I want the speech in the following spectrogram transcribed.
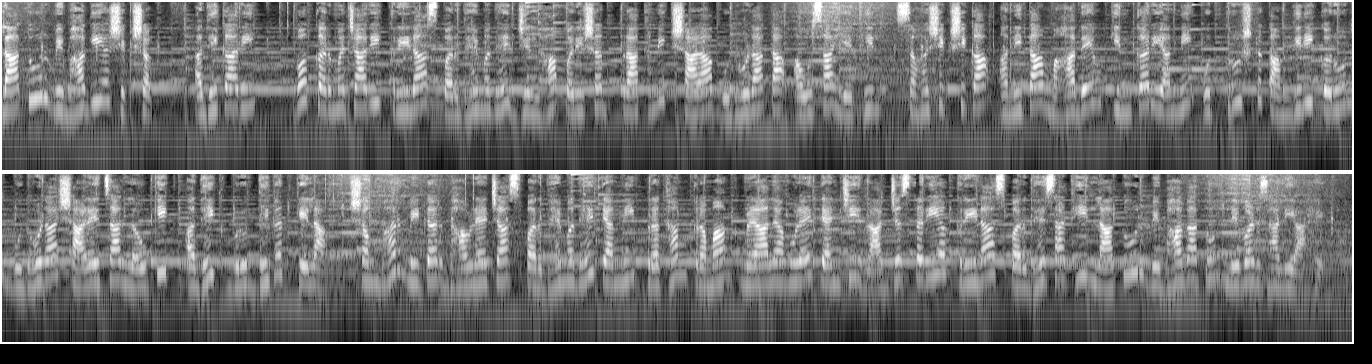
लातूर विभागीय शिक्षक अधिकारी व कर्मचारी क्रीडा स्पर्धेमध्ये जिल्हा परिषद प्राथमिक शाळा बुधोडा ता औसा येथील सहशिक्षिका अनिता महादेव किनकर यांनी उत्कृष्ट कामगिरी करून बुधोडा शाळेचा लौकिक अधिक वृद्धिगत केला. शंभर मीटर धावण्याच्या स्पर्धेमध्ये त्यांनी प्रथम क्रमांक मिळाल्यामुळे त्यांची राज्यस्तरीय क्रीडा स्पर्धेसाठी लातूर विभागातून निवड झाली आहे.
